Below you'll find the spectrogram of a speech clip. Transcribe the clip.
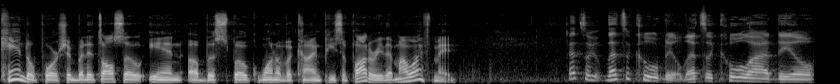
candle portion, but it's also in a bespoke, one of a kind piece of pottery that my wife made. That's a that's a cool deal. That's a cool idea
